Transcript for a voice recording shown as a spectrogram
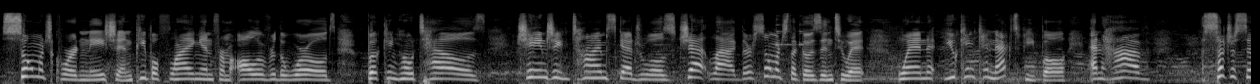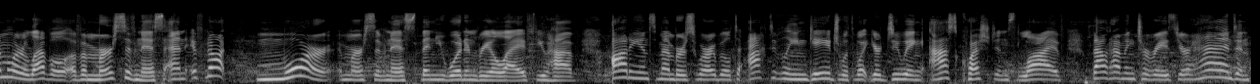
so much coordination. People flying in from all over the world, booking hotels, changing time schedules, jet lag. There's so much that goes into it. When you can connect people and have such a similar level of immersiveness and if not more immersiveness than you would in real life. You have audience members who are able to actively engage with what you're doing, ask questions live without having to raise your hand and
